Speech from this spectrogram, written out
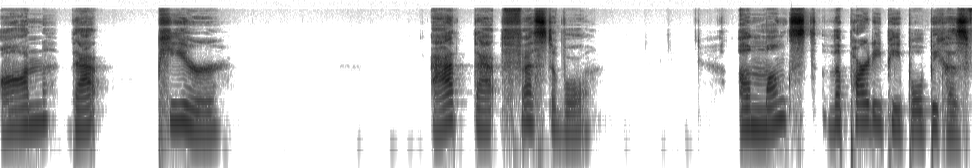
on that pier at that festival, amongst the party people, because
